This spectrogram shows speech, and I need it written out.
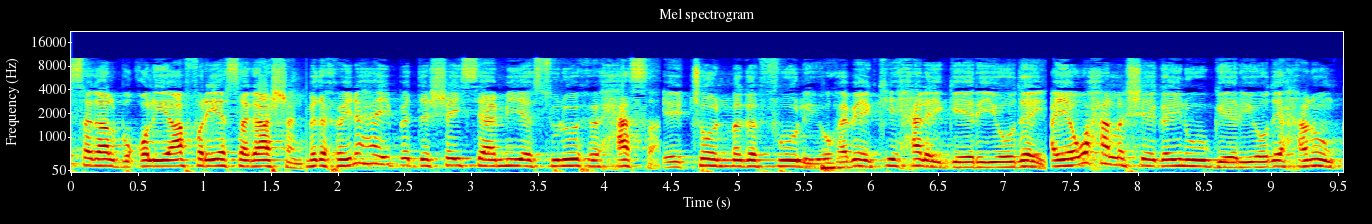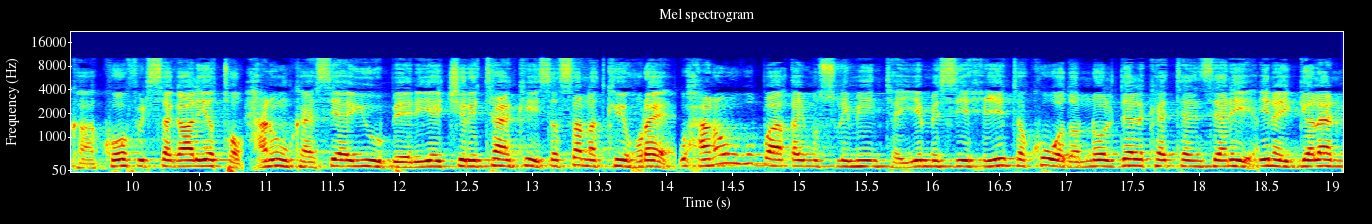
sagaal boqol iyo afar iyo sagaashan madaxweynaha ay bedeshay saamiya suluuxu xasan ee john magafuli oo habeenkii xalay geeriyooday. Ayaa waxaa la sheegay inuu geeriyooday xanuunka covid sagaal iyo toban. Xanuunkaasi ayuu beeniyey jiritaankiisa sannadkii hore waxaana ugu baaqay muslimiinta iyo masiixiyiinta ku wada nool dalka tanzaniya inay galaan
